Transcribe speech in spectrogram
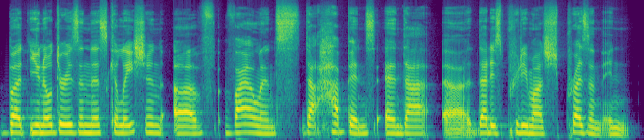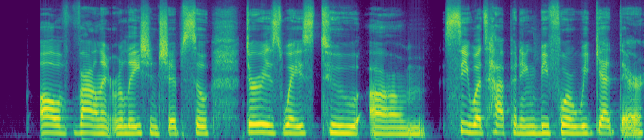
but you know there is an escalation of violence that happens and that uh, that is pretty much present in all violent relationships so there is ways to um, see what's happening before we get there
